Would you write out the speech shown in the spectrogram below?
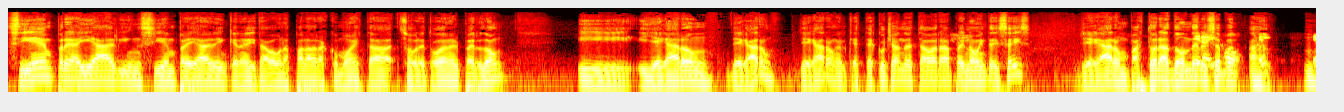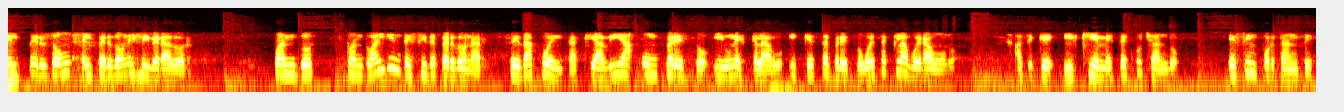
siempre hay alguien, siempre hay alguien que necesitaba unas palabras como esta, sobre todo en el perdón. Y, y llegaron, llegaron, llegaron. El que esté escuchando esta hora, Play 96, llegaron. Pastora, ¿dónde Mira, se hijo? Ajá. el, el perdón, el perdón es liberador. Cuando, cuando alguien decide perdonar, se da cuenta que había un preso y un esclavo, y que ese preso o ese esclavo era uno. Así que, y quien me está escuchando, es importante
